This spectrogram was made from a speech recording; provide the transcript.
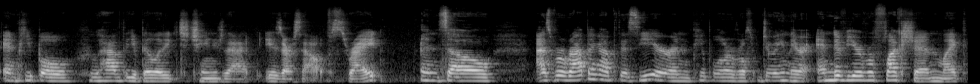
and people who have the ability to change that is ourselves, right? And so, as we're wrapping up this year and people are doing their end of year reflection, like,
